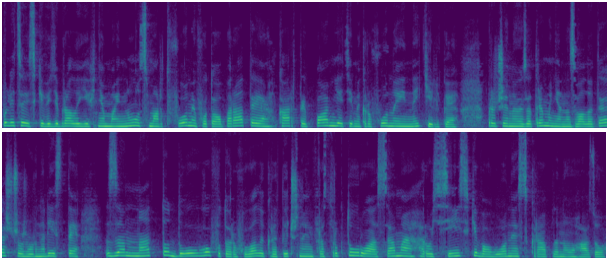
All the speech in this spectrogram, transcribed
Поліцейські відібрали їхнє майно, смартфони, фотоапарати, карти пам'яті, мікрофони і не тільки. Причиною затримання назвали те, що журналісти занадто довго фотографували критичну інфраструктуру, а саме російські вагони скрапленого газу.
